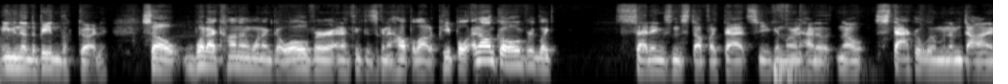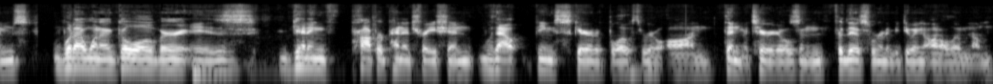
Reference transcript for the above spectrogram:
even though the bead looked good. So what I kind of want to go over, and I think this is going to help a lot of people, and I'll go over like settings and stuff like that, so you can learn how to you know stack aluminum dimes. What I want to go over is getting proper penetration without being scared of blow through on thin materials. And for this, we're going to be doing on aluminum.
